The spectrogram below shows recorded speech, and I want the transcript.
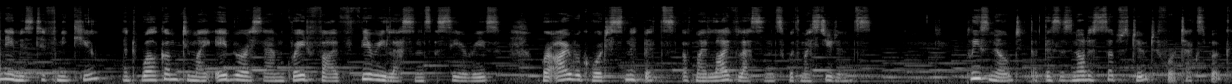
name is Tiffany Qiu, and welcome to my ABRSM Grade 5 Theory Lessons series, where I record snippets of my live lessons with my students. Please note that this is not a substitute for a textbook.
